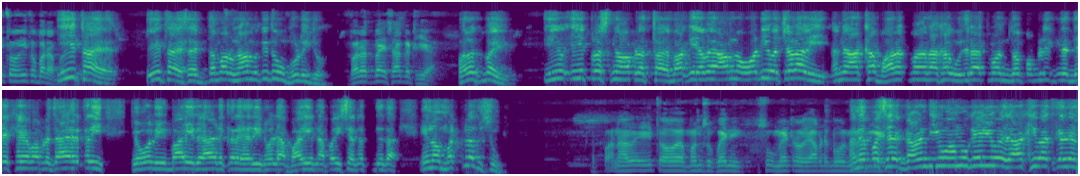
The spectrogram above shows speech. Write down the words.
એ તો એ તો બરાબર એ થાય એ થાય સાહેબ. તમારું નામ કીધું હું ભૂલી જાઉં ભરતભાઈ સાગઠિયા. ભરતભાઈ એ એ પ્રશ્ન આપણે થાય. બાકી હવે આમનો ઓડિયો ચડાવી અને આખા ભારતમાં આખા ગુજરાતમાં જો પબ્લિક ને દેખે આપણે જાહેર કરી કે ઓલી બાઈ રાડ કરે હરી ઓલા ભાઈ ના પૈસા નથી દેતા. એનો મતલબ શું? પણ હવે એ તો હવે મનસુખભાઈ ની શું મેટર હોય આપણે બહુ અને પછી ગાંડીઓ અમુક એવી હોય આખી વાત કરી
